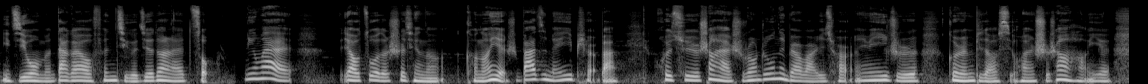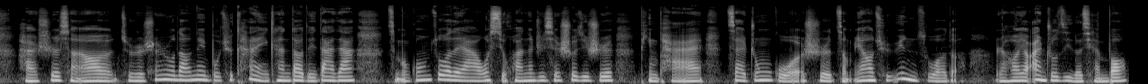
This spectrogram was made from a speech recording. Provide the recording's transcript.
以及我们大概要分几个阶段来走。另外要做的事情呢，可能也是八字没一撇吧，会去上海时装周那边玩一圈，因为一直个人比较喜欢时尚行业，还是想要就是深入到内部去看一看到底大家怎么工作的呀。我喜欢的这些设计师品牌在中国是怎么样去运作的，然后要按住自己的钱包。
